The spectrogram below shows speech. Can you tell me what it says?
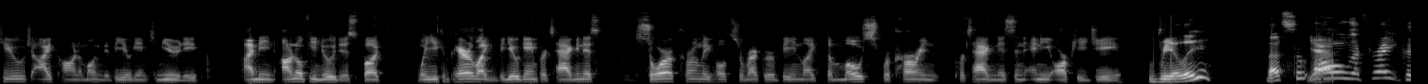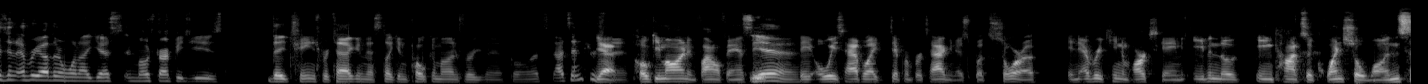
huge icon among the video game community. I mean, I don't know if you knew this, but when you compare like video game protagonists, Sora currently holds the record of being like the most recurring protagonist in any RPG. Really? That's so. Yeah. Oh, that's right. Because in every other one, I guess in most RPGs, they change protagonists. Like in Pokemon, for example. That's that's interesting. Yeah, Pokemon and Final Fantasy, Yeah. they always have like different protagonists, but Sora in every Kingdom Hearts game, even the inconsequential ones,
